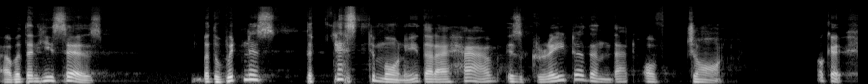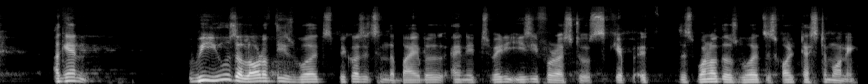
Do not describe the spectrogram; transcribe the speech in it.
Uh, but then he says but the witness the testimony that i have is greater than that of john okay again we use a lot of these words because it's in the bible and it's very easy for us to skip it this one of those words is called testimony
